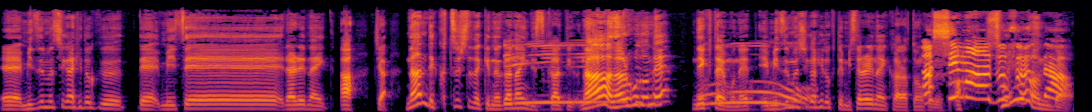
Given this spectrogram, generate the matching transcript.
えー水虫がひどくって見せられない。あ、じゃあ、なんで靴下だけ脱がないんですかっていう。なあ、なるほどね。ネクタイもね。えー水虫がひどくて見せられないからとのことです。あ島津さんだあそうなんだ。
